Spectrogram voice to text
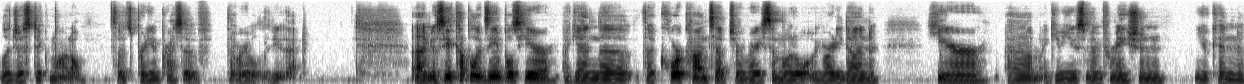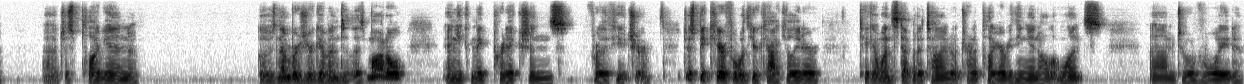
logistic model. So it's pretty impressive that we're able to do that. Um, you'll see a couple examples here. Again, the, the core concepts are very similar to what we've already done. Here, um, I give you some information. You can uh, just plug in those numbers you're given to this model, and you can make predictions for the future. Just be careful with your calculator. Take it one step at a time. Don't try to plug everything in all at once um, to avoid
